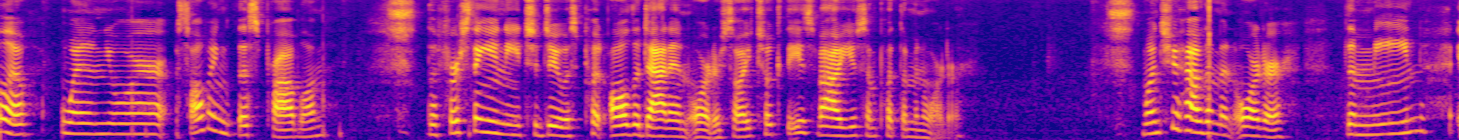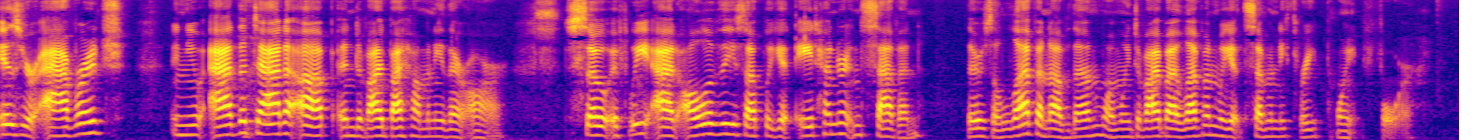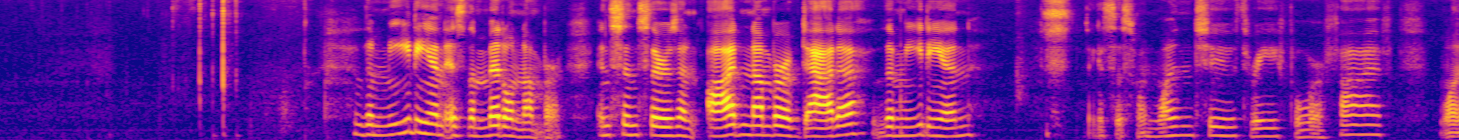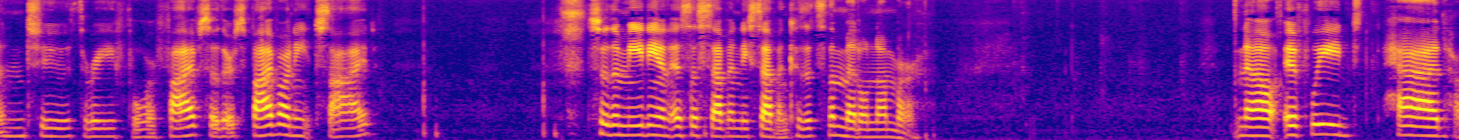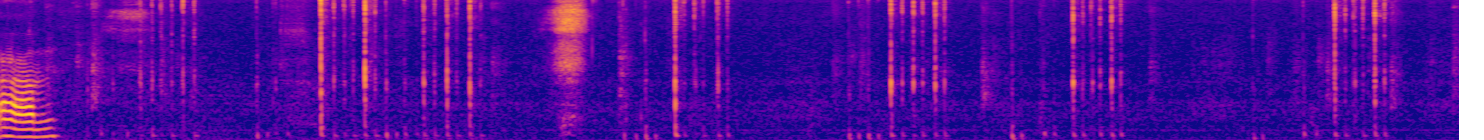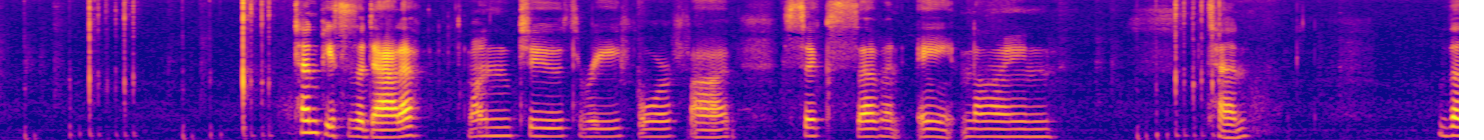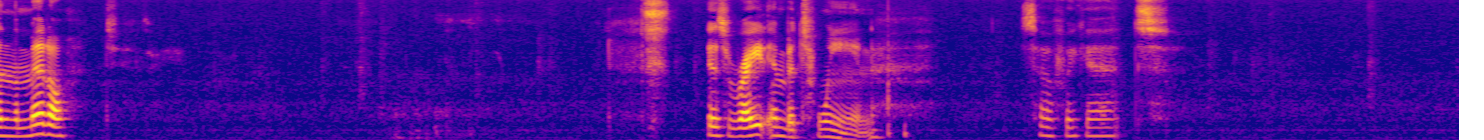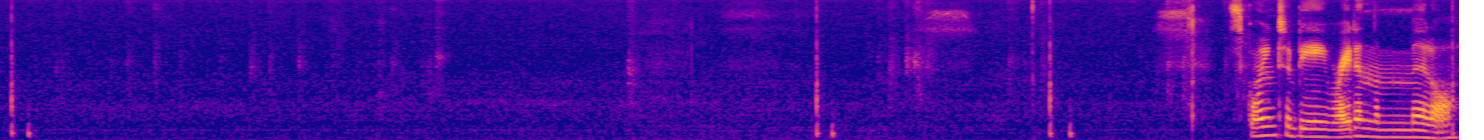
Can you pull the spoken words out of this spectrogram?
Hello. When you're solving this problem, the first thing you need to do is put all the data in order. So I took these values and put them in order. Once you have them in order, the mean is your average and you add the data up and divide by how many there are. So if we add all of these up, we get 807. There's 11 of them. When we divide by 11, we get 73.4. The median is the middle number. And since there's an odd number of data, the median, I think it's this one, one, two, three, four, five, one, two, three, four, five. So there's five on each side. So the median is the 77 because it's the middle number. Now, if we had, um, ten pieces of data. One, two, three, four, five, six, seven, eight, nine, ten. Then the middle. is right in between. So if we get going to be right in the middle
